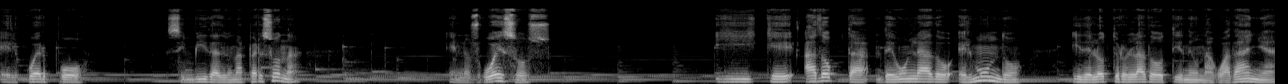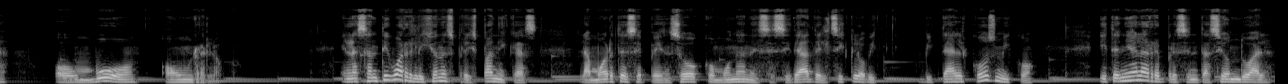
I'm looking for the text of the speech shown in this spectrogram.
el cuerpo sin vida de una persona en los huesos y que adopta de un lado el mundo y del otro lado tiene una guadaña o un búho o un reloj. En las antiguas religiones prehispánicas, la muerte se pensó como una necesidad del ciclo vital cósmico y tenía la representación dual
